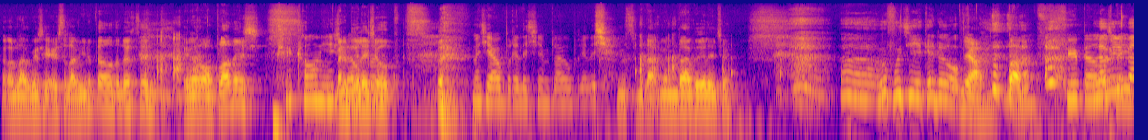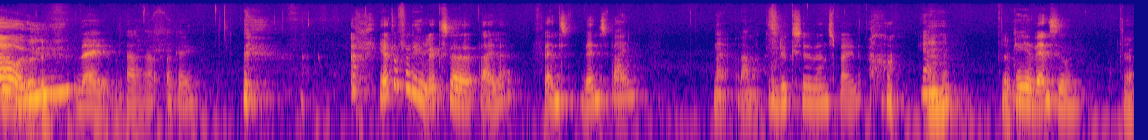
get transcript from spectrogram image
Gewoon Logan zijn eerste lawinepel de lucht in. Ik denk dat al een plan is. Ik kan niet eens Met een lopen. brilletje op. Met jouw brilletje, een blauw brilletje. Met, een blauw- met een blauw brilletje. Ah, hoe voed je je kinderen op? Ja, bam. Baby. Lawinebel. Nee, nou, nou, oké. je hebt toch van die luxe pijlen? Wens, wenspijlen? Nou ja, laat maar. Luxe wenspijlen. Ja, Mhm. dan kun je wens doen. Ja.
